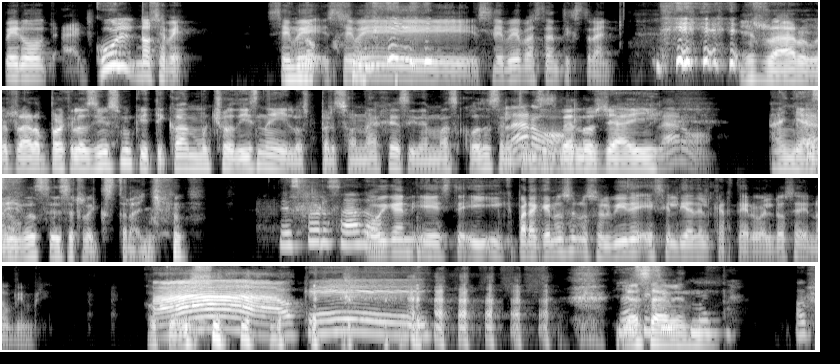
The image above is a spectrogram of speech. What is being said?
pero ah, cool no se ve. Se ve, se ve, se ve bastante extraño. Es raro, es raro, porque los Simpsons criticaban mucho Disney y los personajes y demás cosas, entonces verlos ya ahí. Claro añadidos es re extraño. Es forzado. Oigan, este, y, para que no se nos olvide, es el día del cartero, el 12 de noviembre. Ah, ok. ya saben. Ok,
